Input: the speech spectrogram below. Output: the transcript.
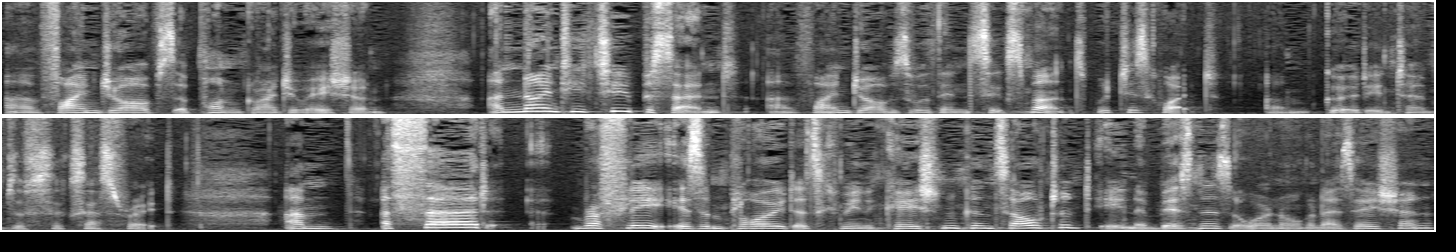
uh, find jobs upon graduation, and 92% uh, find jobs within six months, which is quite um, good in terms of success rate. Um, a third, roughly, is employed as communication consultant in a business or an organization.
